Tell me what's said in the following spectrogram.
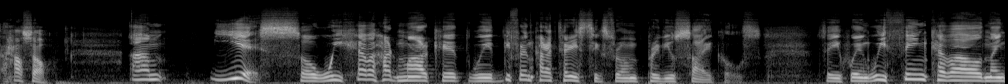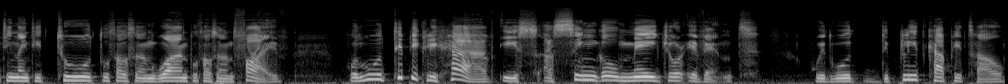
How so? Um, yes, so we have a hard market with different characteristics from previous cycles. Say, when we think about 1992, 2001, 2005, what we would typically have is a single major event which would deplete capital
